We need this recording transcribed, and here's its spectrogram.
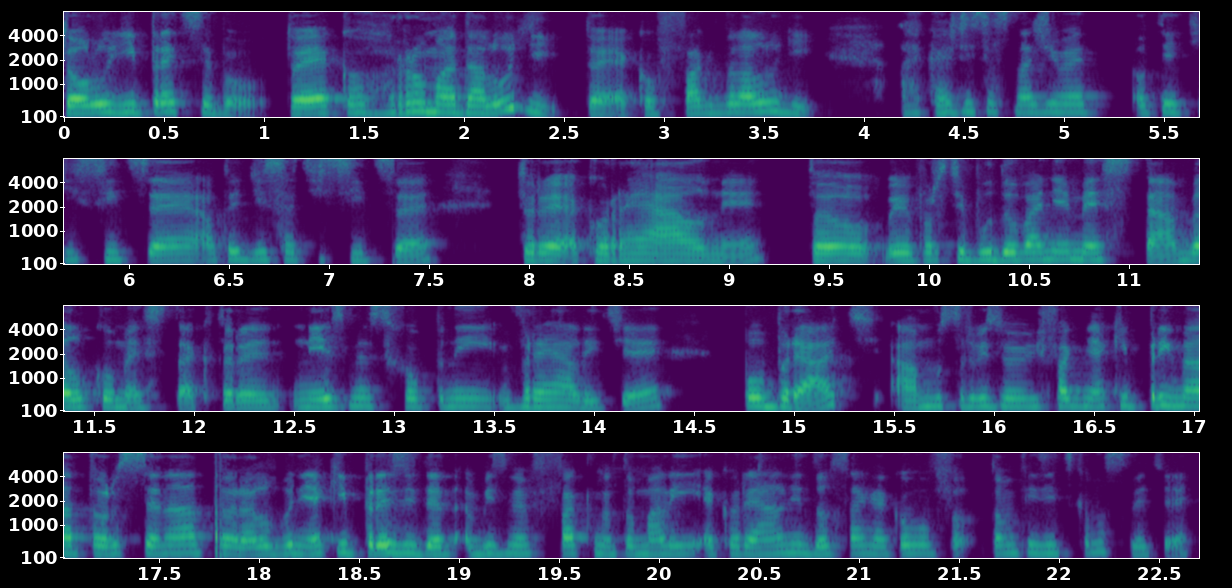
100 ľudí pred sebou. To je ako hromada ľudí, to je ako fakt veľa ľudí. A každý sa snažíme o tie tisíce a o tie desať tisíce, ktoré ako reálne to je proste budovanie mesta, veľkomesta, ktoré nie sme schopní v realite pobrať a museli by sme byť fakt nejaký primátor, senátor alebo nejaký prezident, aby sme fakt na to mali ako reálne dosah ako v tom fyzickom svete.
